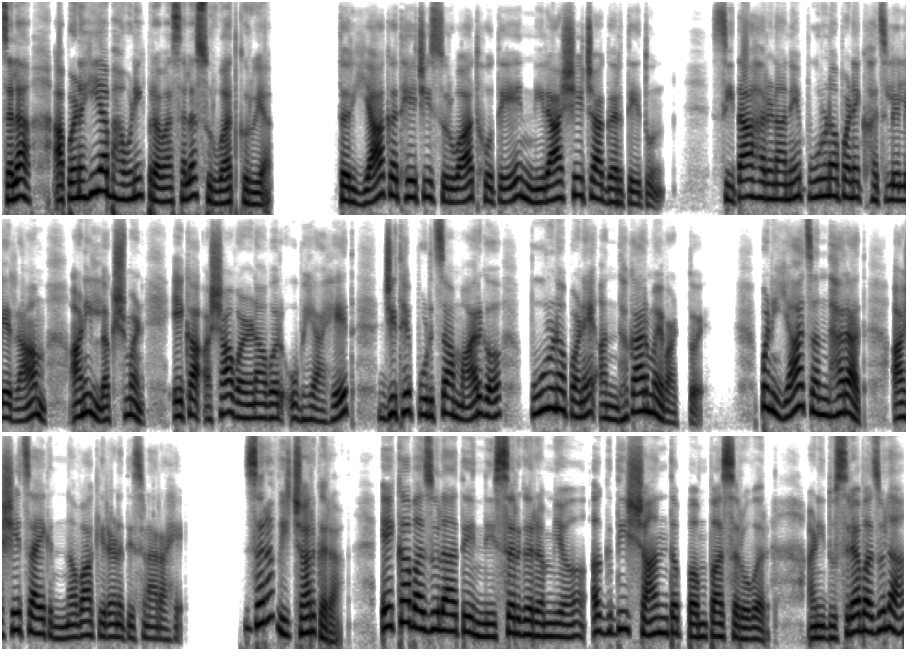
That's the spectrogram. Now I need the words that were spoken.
चला आपणही या भावनिक प्रवासाला सुरुवात करूया. तर या कथेची सुरुवात होते निराशेच्या गर्तेतून. सीताहरणाने पूर्णपणे खचलेले राम आणि लक्ष्मण एका अशा वळणावर उभे आहेत जिथे पुढचा मार्ग पूर्णपणे अंधकारमय वाटतोय. पण याच अंधारात आशेचा एक नवा किरण दिसणार आहे. जरा विचार करा. एका बाजूला ते निसर्गरम्य अगदी शांत पंपा सरोवर आणि दुसऱ्या बाजूला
